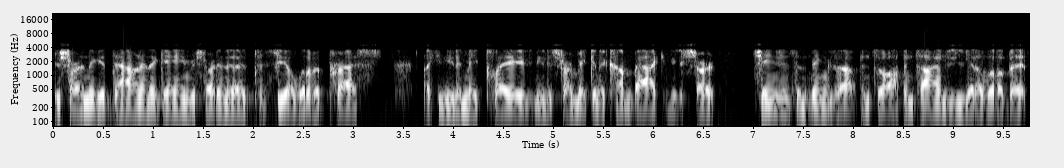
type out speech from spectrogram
you're starting to get down in a game, you're starting to to feel a little bit pressed, like you need to make plays, you need to start making a comeback, you need to start changing some things up, and so oftentimes you get a little bit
